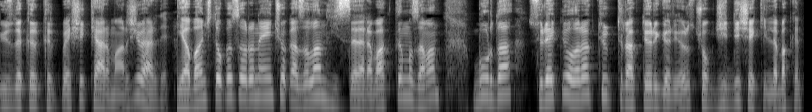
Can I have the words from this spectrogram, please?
%40-45'lik kar marjı verdi. Yabancı tokas oranı en çok azalan hisselere baktığımız zaman burada sürekli olarak Türk traktörü görüyoruz. Çok ciddi şekilde bakın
